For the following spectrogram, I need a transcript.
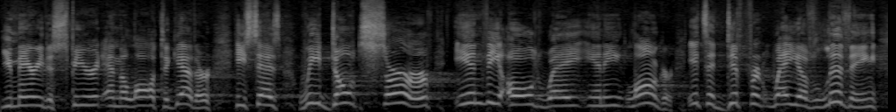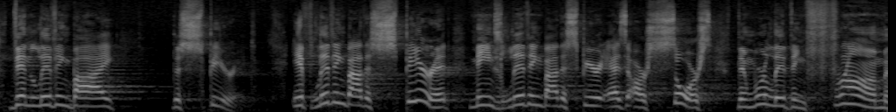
You marry the Spirit and the law together. He says, we don't serve in the old way any longer. It's a different way of living than living by the Spirit. If living by the Spirit means living by the Spirit as our source, then we're living from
